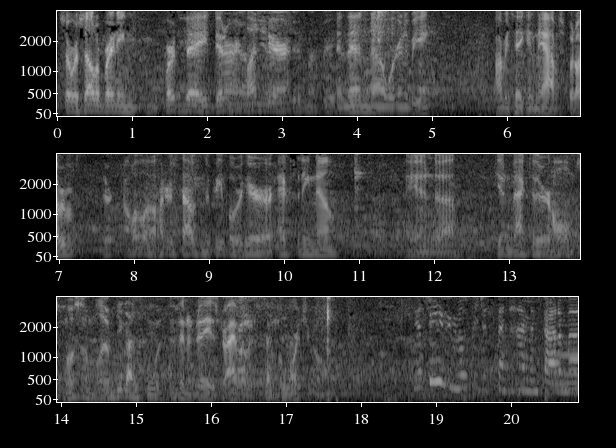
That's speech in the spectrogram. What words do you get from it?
So we're celebrating birthday dinner and lunch here, and then uh, we're going to be probably taking naps. But every, there, all the hundreds of thousands of people who are here are exiting now and uh, getting back to their homes. Most of them live You guys do. within a day's drive of That's of. Portugal. Yesterday we mostly just spent time in Fatima.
